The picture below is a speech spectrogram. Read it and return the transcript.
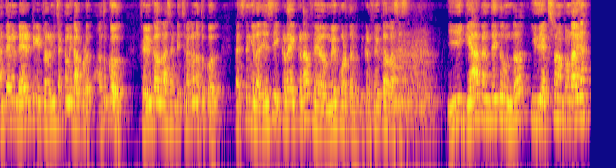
అంతేగాని డైరెక్ట్గా ఇట్లా రెండు చెక్కల్ని కలపడు. అతుక్కోదు. ఫెవికాల్ రాసి అంటే ఇచ్చినా కానీ అతుక్కోదు. ఖచ్చితంగా ఇలా చేసి ఇక్కడ ఇక్కడ ఫె- కొడతాడు ఇక్కడ ఫెవికాల్ రాసేసి. ఈ గ్యాప్ ఎంతైతే ఉందో ఇది ఎక్స్ట్రా అంత ఉండాలిగా.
